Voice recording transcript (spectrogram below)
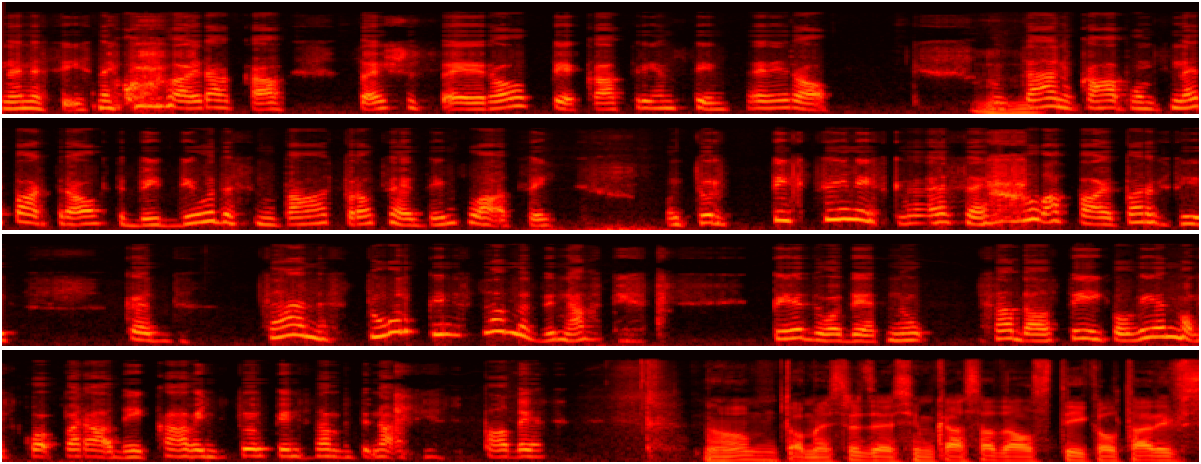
nenesīs neko vairāk kā 6 eiro pie katriem 100 eiro. Mm -hmm. Un cenu kāpums nepārtraukti bija 20% inflācija. Un tur tik cīniski vēsē lapā ir parakstīts, ka cenas turpina samazināties. Piedodiet, nu, sadalījuma tīkla vien mums ko parādīja, kā viņi turpina samazināties. Paldies! Nu, to mēs redzēsim, kā sadalījuma tīkla tarifs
